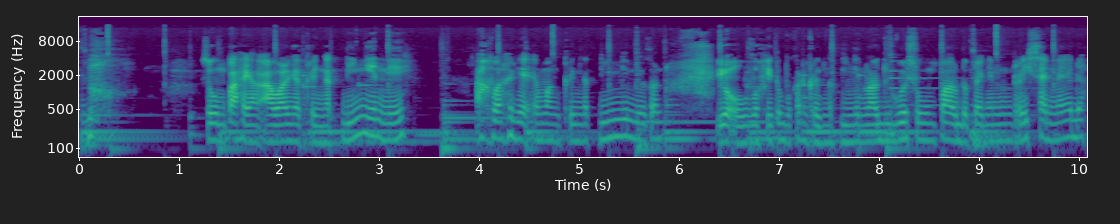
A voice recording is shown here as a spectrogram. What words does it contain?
Duh, sumpah yang awalnya keringat dingin nih. Awalnya emang keringet dingin ya kan. Ya Allah itu bukan keringet dingin lagi gue sumpah. Udah pengen resign aja dah.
